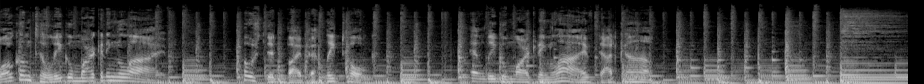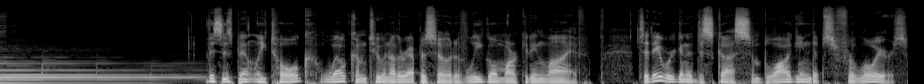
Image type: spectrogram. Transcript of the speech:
Welcome to Legal Marketing Live, hosted by Bentley Tolk at legalmarketinglive.com. This is Bentley Tolk. Welcome to another episode of Legal Marketing Live. Today we're going to discuss some blogging tips for lawyers.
